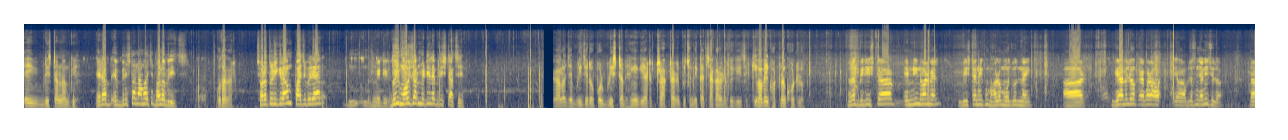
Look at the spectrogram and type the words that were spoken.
এই ব্রিজটার নাম কি? এটা এই ব্রিজটার নাম হয়েছে ধলো ব্রিজ। কোথাকার? ছোটতলি গ্রাম পাঁচবিড়িয়ার দুই মৌজার মিডিলে ব্রিজটা আছে। গেল যে ব্রিজের ওপর ব্রিজটা ভেঙে গিয়ে একটা ট্রাক্টরের পিছন দিককার চাকাটা ঢুকে গিয়েছে। কীভাবে ঘটনা ঘটলো? ধরো, ব্রিজটা এমনি নর্মাল ব্রিজটা এমনি খুব ভালো, মজবুত নাই। আর গ্রামের লোক একবার অবজেকশন জানিয়েছিল। তা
